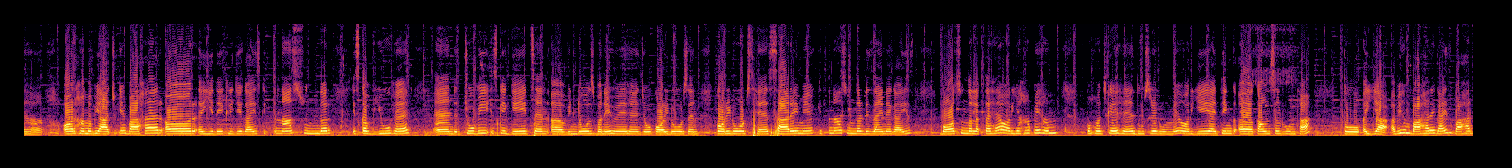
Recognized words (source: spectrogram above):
हाँ और हम अभी आ चुके हैं बाहर, और ये देख लीजिए गाइस कितना सुंदर इसका व्यू है। एंड जो भी इसके गेट्स एंड विंडोज़ बने हुए हैं, जो कॉरिडोर्स एंड कॉरिडोर्स है, सारे में कितना सुंदर डिज़ाइन है गाइस बहुत सुंदर लगता है और यहाँ पे हम पहुँच गए हैं दूसरे रूम में और ये आई थिंक काउंसिल रूम था। तो या अभी हम बाहर है गाइस बाहर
